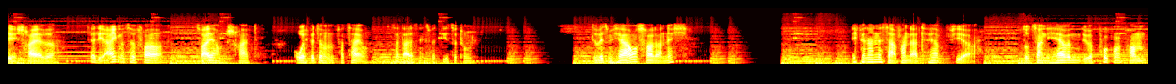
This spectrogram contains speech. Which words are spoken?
den ich schreibe, der die Ereignisse vor zwei Jahren beschreibt. Oh, ich bitte um Verzeihung. Das hat alles nichts mit dir zu tun. Du willst mich herausfordern, nicht? Ich bin Anissa von der Terp 4. Sozusagen die Herren über Pokémon vom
